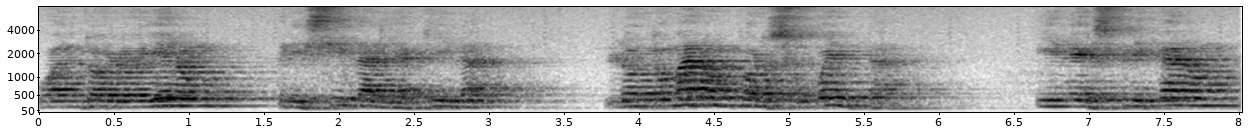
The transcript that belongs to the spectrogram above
cuando lo oyeron Priscila y Aquila, lo tomaron por su cuenta y le explicaron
